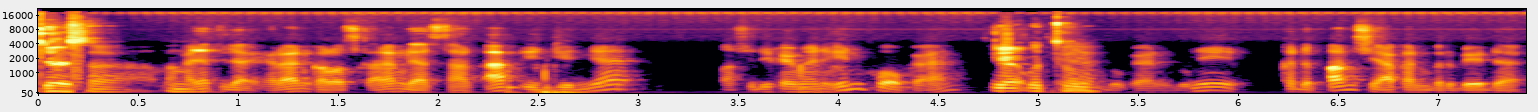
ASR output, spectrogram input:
jasa. Nah, makanya tidak heran kalau sekarang lihat startup izinnya masih di Kemeninfo kan, Ya betul. bukan ini ke depan sih akan berbeda.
